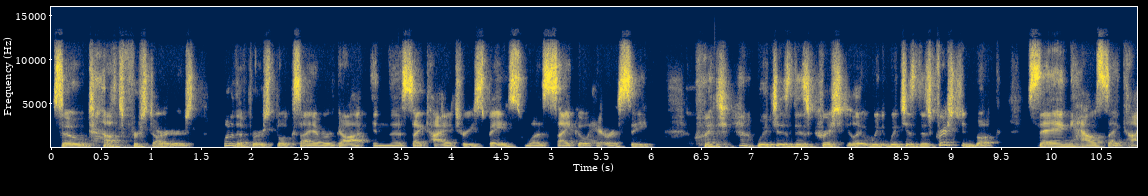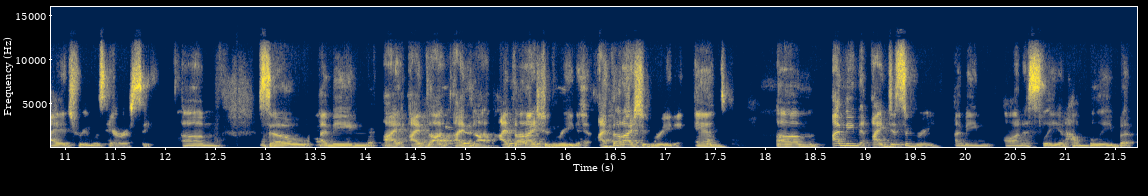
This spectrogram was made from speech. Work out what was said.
so for starters, one of the first books I ever got in the psychiatry space was Psycho Heresy, which which is this Christian which is this Christian book saying how psychiatry was heresy. Um, so I mean, I, I thought I thought I thought I should read it. I thought I should read it. And um, I mean, I disagree. I mean, honestly and humbly, but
